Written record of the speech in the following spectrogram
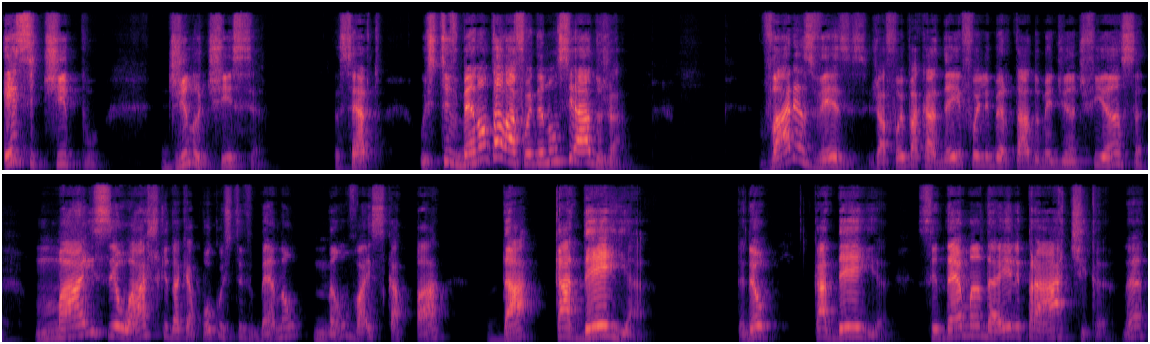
esse tipo de notícia, tá certo? O Steve Bannon tá lá, foi denunciado já. Várias vezes, já foi para cadeia e foi libertado mediante fiança, mas eu acho que daqui a pouco o Steve Bannon não vai escapar da Cadeia. Entendeu? Cadeia. Se der, manda ele para Ática, né?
